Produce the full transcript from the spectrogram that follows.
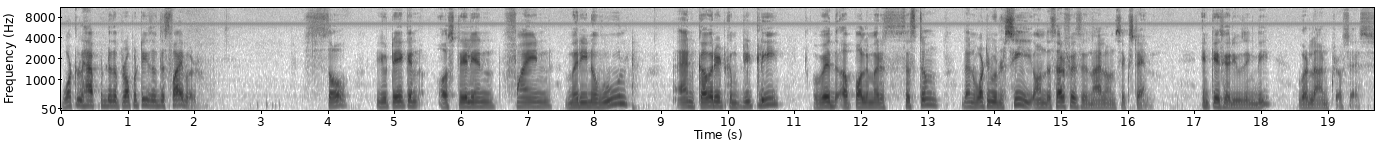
What will happen to the properties of this fiber? So, you take an Australian fine merino wool and cover it completely with a polymer system, then what you would see on the surface is nylon 610 in case you are using the Wurlan process.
